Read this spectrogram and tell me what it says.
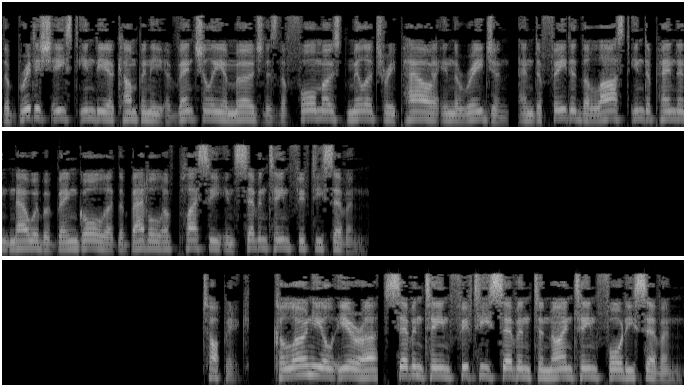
The British East India Company eventually emerged as the foremost military power in the region, and defeated the last independent Nawab of Bengal at the Battle of Plassey in 1757. Colonial era 1757 to 1947.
